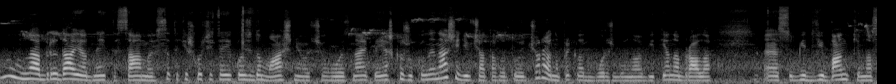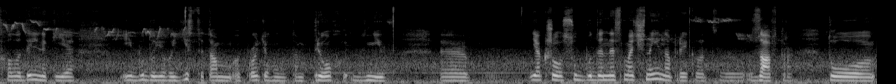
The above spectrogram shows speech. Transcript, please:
ну, набридає одне й те саме. Все-таки ж хочеться якогось домашнього чогось. Знаєте, я ж кажу, коли наші дівчата готують, вчора, наприклад, борщ був на обід. Я набрала е, собі дві банки, у нас холодильник є, і буду його їсти там протягом там, трьох днів. Якщо суп буде несмачний, наприклад, е, завтра, то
